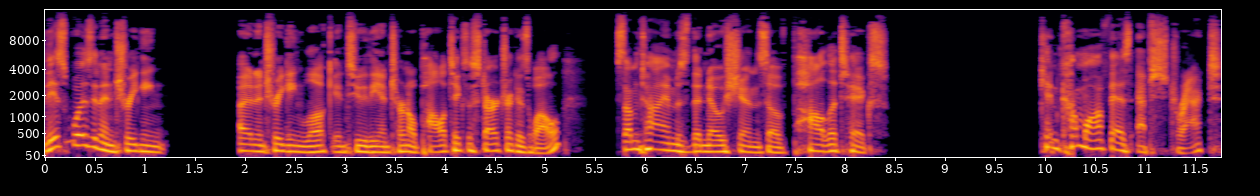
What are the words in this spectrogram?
This was an intriguing an intriguing look into the internal politics of Star Trek as well. Sometimes the notions of politics can come off as abstract.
